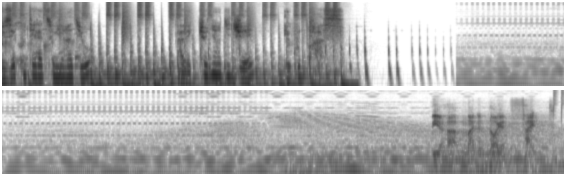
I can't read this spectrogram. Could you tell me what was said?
Vous écoutez la Tsugi Radio avec Pionnier DJ et Woodbrass. Wir haben einen neuen Feind.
